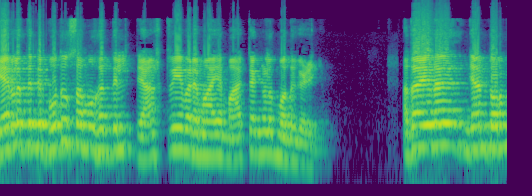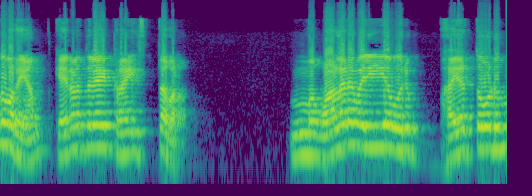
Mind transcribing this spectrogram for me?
കേരളത്തിന്റെ പൊതുസമൂഹത്തിൽ രാഷ്ട്രീയപരമായ മാറ്റങ്ങളും വന്നു കഴിഞ്ഞു. അതായത് ഞാൻ തുറന്നു പറയാം കേരളത്തിലെ ക്രൈസ്തവർ വളരെ വലിയ ഒരു ഭയത്തോടും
